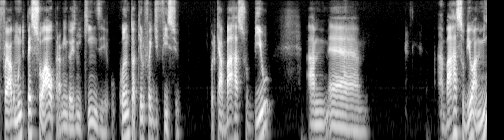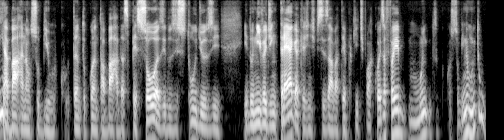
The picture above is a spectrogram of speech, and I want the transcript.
foi algo muito pessoal para mim em 2015, o quanto aquilo foi difícil, porque a barra subiu, a, é, a barra subiu, a minha barra não subiu tanto quanto a barra das pessoas e dos estúdios e, e do nível de entrega que a gente precisava ter, porque tipo a coisa foi muito subindo muito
